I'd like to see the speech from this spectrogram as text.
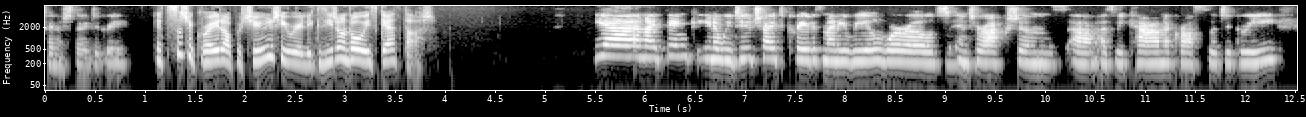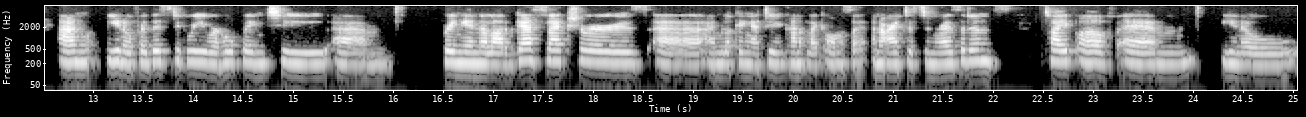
finish their degree it's such a great opportunity, really, because you don't always get that. Yeah, and I think you know we do try to create as many real world interactions um, as we can across the degree. And you know, for this degree, we're hoping to um, bring in a lot of guest lecturers. Uh, I'm looking at doing kind of like almost like an artist in residence type of um, you know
